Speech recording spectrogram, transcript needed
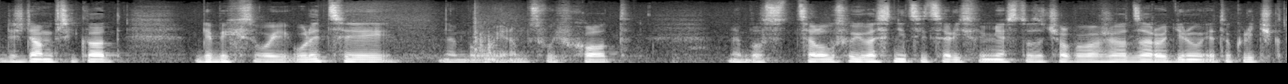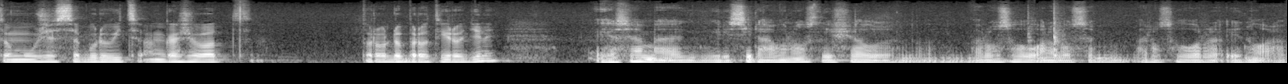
Když dám příklad, kdybych svoji ulici nebo jenom svůj vchod nebo celou svou vesnici, celý svý město začal považovat za rodinu, je to klíč k tomu, že se budu více angažovat pro dobro té rodiny? Já jsem eh, kdysi dávno slyšel rozhovor, nebo jsem rozhovor jednoho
